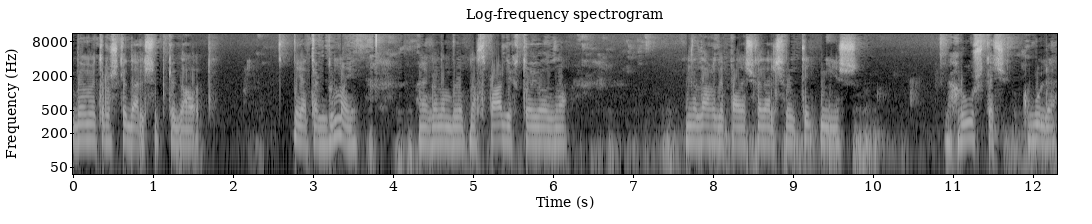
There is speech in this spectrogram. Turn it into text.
би ми трошки далі б кидали. Я так думаю. А як воно було б насправді, хто його знає. Не завжди паличка далі летить, ніж грушка чи куля.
